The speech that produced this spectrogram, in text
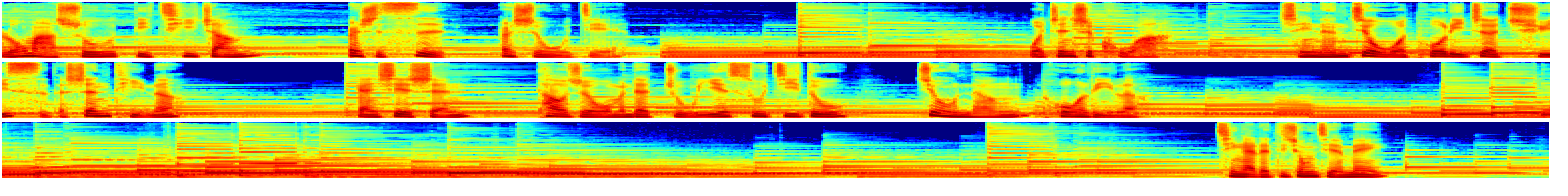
罗马书第七章二十四、二十五节。我真是苦啊！谁能救我脱离这取死的身体呢？感谢神，靠着我们的主耶稣基督，就能脱离了。亲爱的弟兄姐妹，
